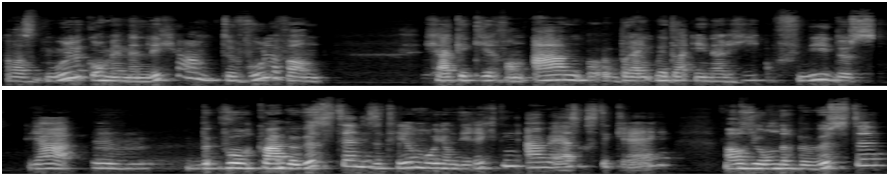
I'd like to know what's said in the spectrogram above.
was het moeilijk om in mijn lichaam te voelen van, ga ik hiervan aan, brengt me dat energie of niet? Dus ja, Mhm. voor, qua bewustzijn is het heel mooi om die richtingaanwijzers te krijgen. Maar als je onderbewuste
